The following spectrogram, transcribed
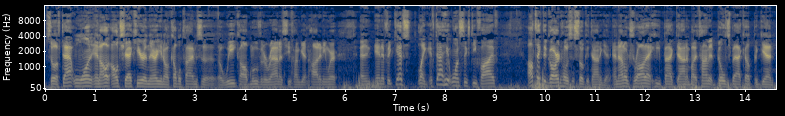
So if that one, and I'll, I'll check here and there, you know, a couple times a, a, week, I'll move it around and see if I'm getting hot anywhere. And, and if it gets, like, if that hit 165, I'll take the garden hose and soak it down again. And that'll draw that heat back down. And by the time it builds back up again,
